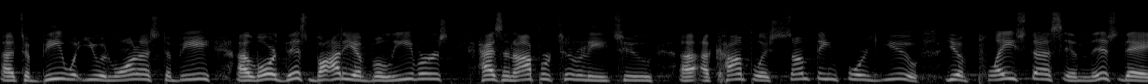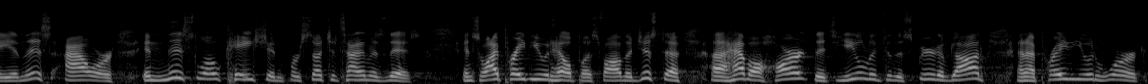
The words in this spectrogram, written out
uh, to be what you would want us to be. Uh, Lord, this body of believers has an opportunity to uh, accomplish something for you. You have placed us in this day, in this hour, in this location for such a time as this. And so I pray that you would help us, Father, just to uh, have a heart that's yielded to the Spirit of God. And I pray that you would work,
